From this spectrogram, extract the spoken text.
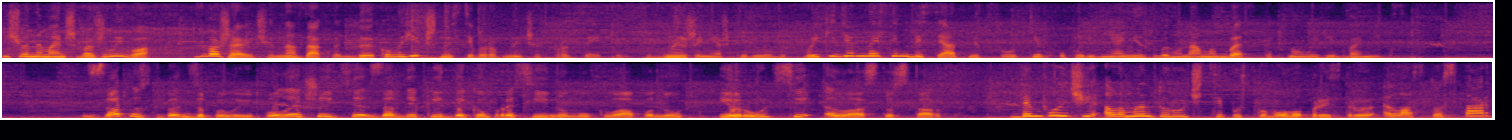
І що не менш важливо, зважаючи на заклик до екологічності виробничих процесів, зниження шкідливих викидів на 70% у порівнянні з двигунами без технології 2MIX. Запуск бензопили полегшується завдяки декомпресійному клапану і ручці Еластостарт. Демпфуючий елемент у ручці пускового пристрою Еластостарт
